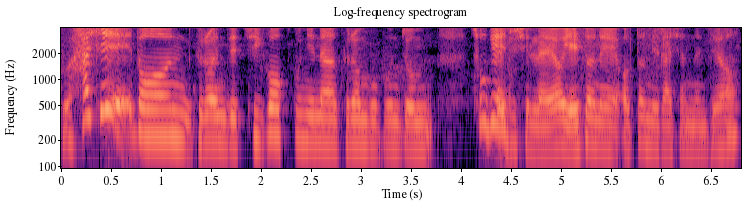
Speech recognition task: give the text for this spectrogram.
그 하시던 그런 이제 직업군이나 그런 부분 좀 소개해 주실래요? 예전에 어떤 일 하셨는지요?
